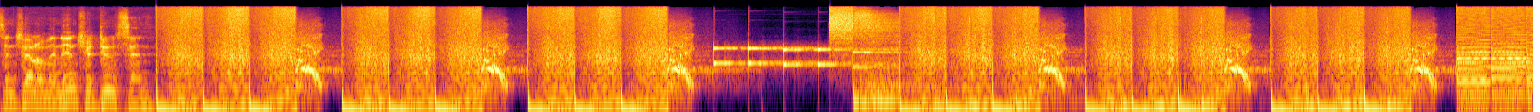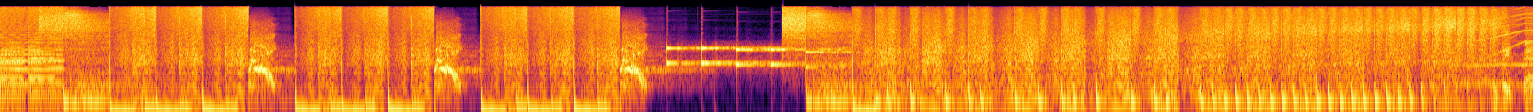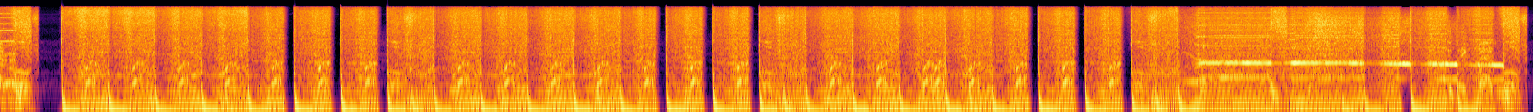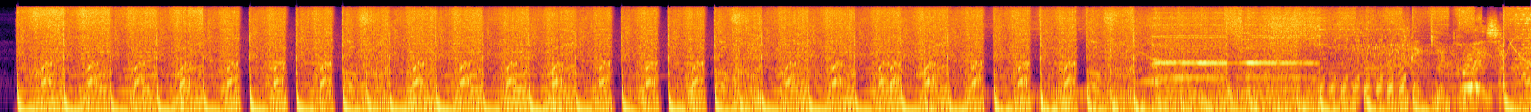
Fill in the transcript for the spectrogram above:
Ladies and gentlemen, introducing. Right. big bad wolf. Whoa. crazy.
